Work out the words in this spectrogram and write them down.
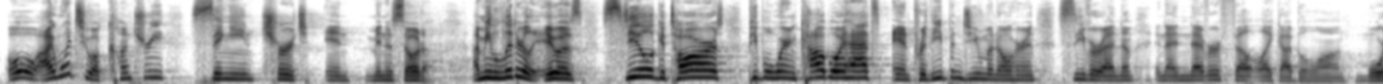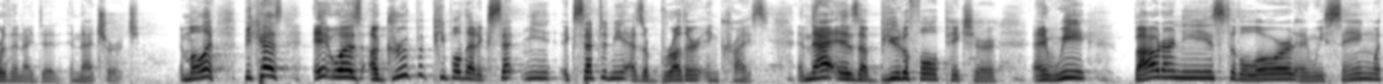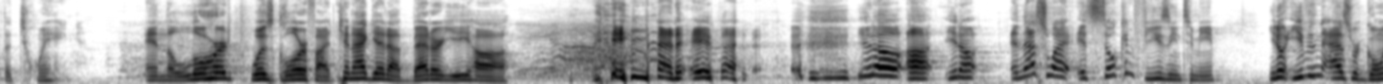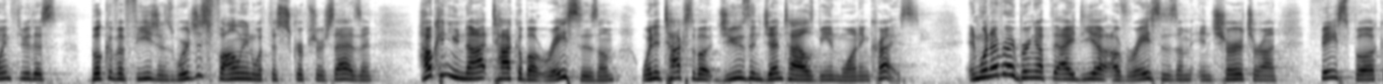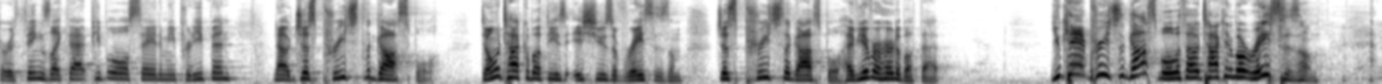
Oh, I went to a country singing church in Minnesota. I mean, literally, it was steel guitars, people wearing cowboy hats, and Pradeepan Jeeva Manoharan, Sivaratnam, and I never felt like I belonged more than I did in that church in my life because it was a group of people that accept me, accepted me as a brother in Christ. And that is a beautiful picture. And we bowed our knees to the Lord and we sang with a twang. And the Lord was glorified. Can I get a better yeehaw? amen. Amen. you know, uh, you know, and that's why it's so confusing to me. You know, even as we're going through this book of Ephesians, we're just following what the scripture says. And how can you not talk about racism when it talks about Jews and Gentiles being one in Christ? And whenever I bring up the idea of racism in church or on Facebook or things like that, people will say to me, Pradeepan, now just preach the gospel. Don't talk about these issues of racism. Just preach the gospel. Have you ever heard about that? You can't preach the gospel without talking about racism.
